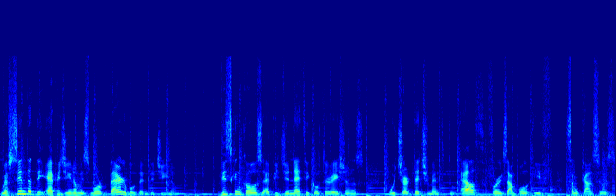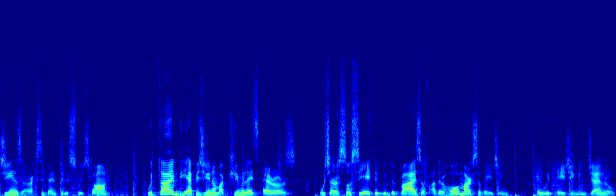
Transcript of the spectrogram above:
We have seen that the epigenome is more variable than the genome. This can cause epigenetic alterations which are detrimental to health, for example, if some cancerous genes are accidentally switched on. With time, the epigenome accumulates errors which are associated with the rise of other hallmarks of aging and with aging in general.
